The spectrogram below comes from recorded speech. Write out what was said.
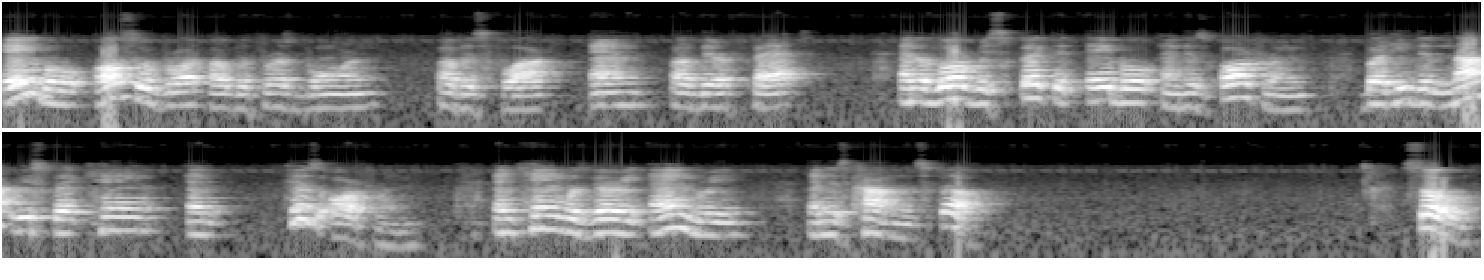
Abel also brought of the firstborn of his flock and of their fat. And the Lord respected Abel and his offering, but he did not respect Cain and his offering. And Cain was very angry, and his countenance fell. So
